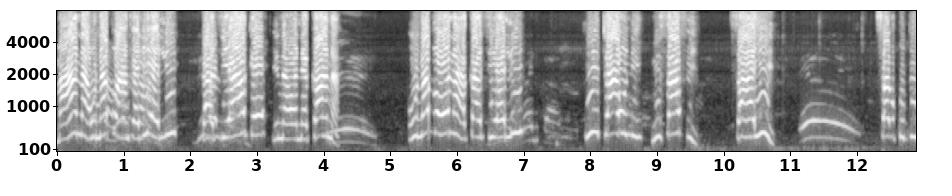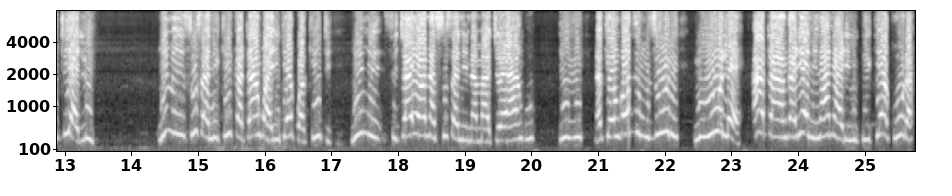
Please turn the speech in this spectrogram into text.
Maana unapoangalia Lee kazi yake inaonekana, Hey! unapoona kazi ya Lee, hii tauni ni safi saa hii Hey! sa kupitia Lee. Mimi Susan Kika tangu aingie kwa kiti, mimi sijaiona Susan na macho yangu hivi, na kiongozi mzuri ni yule hata angalia ni nani alinipikia kura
